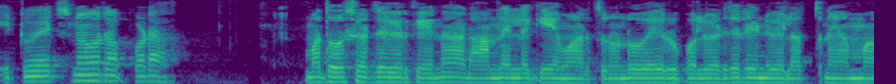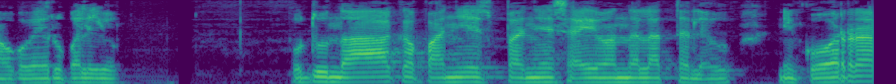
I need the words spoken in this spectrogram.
ఎటు వచ్చినావు అప్పుడా మా దోశ దగ్గరికైనా ఆన్లైన్లో గేమ్ ఆడుతున్నాడు వెయ్యి రూపాయలు పెడితే రెండు వేలు వస్తున్నాయి అమ్మ ఒక వెయ్యి రూపాయలు పొద్దున్న దాకా పని చేసి పని చేసి ఐదు వందలు వస్తలేవు నీకు ఓర్రా?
